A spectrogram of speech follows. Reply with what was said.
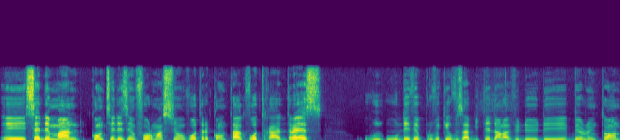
Et cette demande contient des informations, votre contact, votre adresse, où vous devez prouver que vous habitez dans la ville de, Burlington.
